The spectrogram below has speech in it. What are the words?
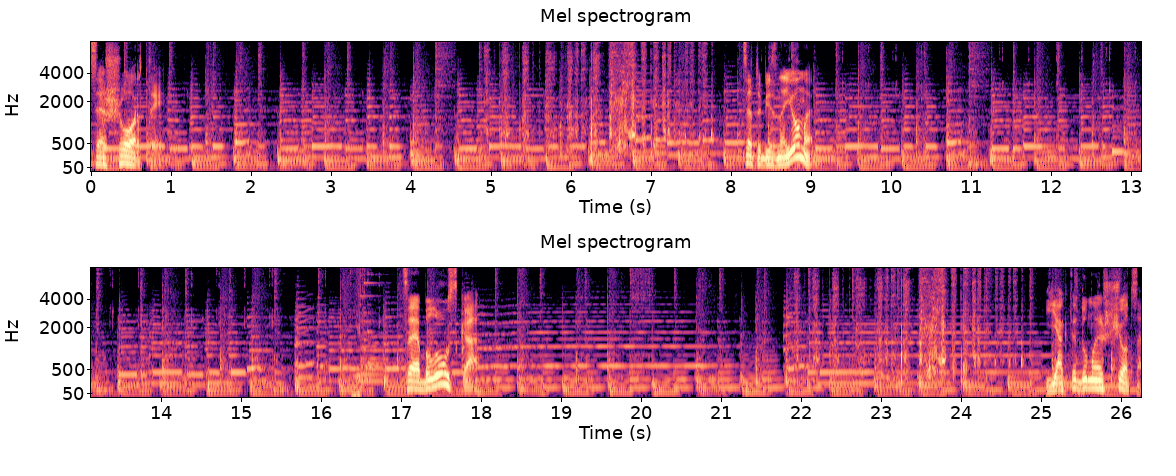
Це шорти. Це тобі знайоме? Це блузка. Як ти думаєш, що це?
